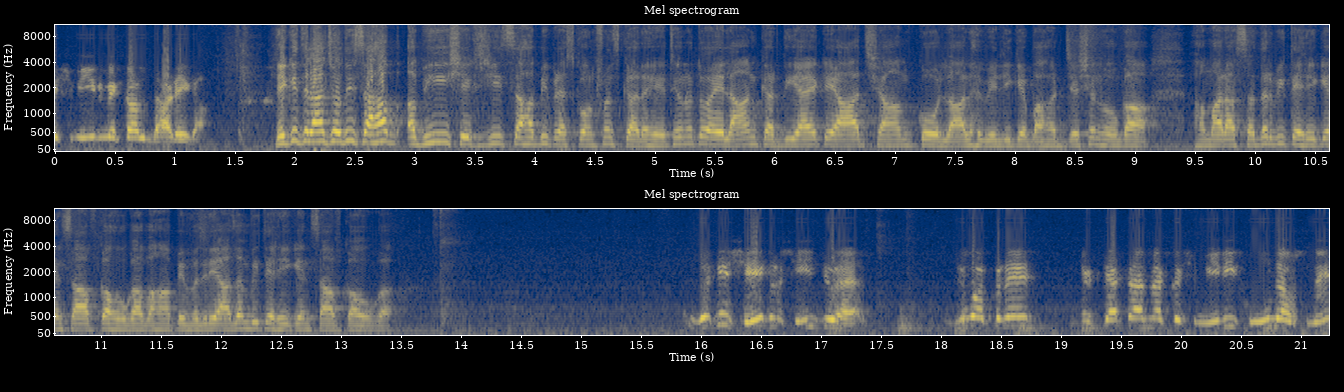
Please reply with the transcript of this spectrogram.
कश्मीर में कल धाड़ेगा। लेकिन तलाल चौधरी साहब अभी शेख जीत साहब भी प्रेस कॉन्फ्रेंस कर रहे थे। उन्होंने तो ऐलान कर दिया है कि आज शाम को लाल हवेली के बाहर जश्न होगा। हमारा सदर भी तहरीक इंसाफ का होगा वहाँ पे वजी आज़म भी तहरीक इंसाफ का होगा। देखिए शेख रशीद जो है जो अपने कहता है मैं कश्मीरी खून है उसमें,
